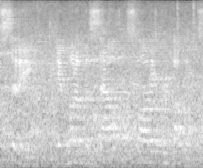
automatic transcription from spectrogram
city in one of the South Slavic republics.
